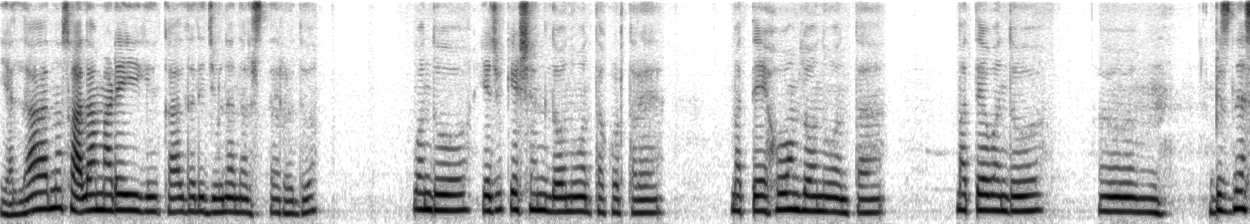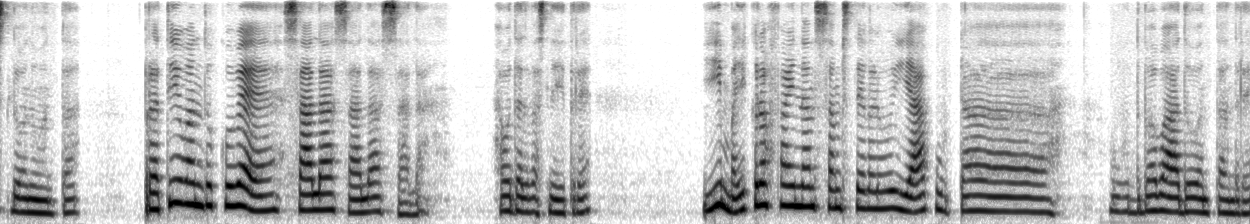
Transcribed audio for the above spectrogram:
ಎಲ್ಲನೂ ಸಾಲ ಮಾಡೇ ಈಗಿನ ಕಾಲದಲ್ಲಿ ಜೀವನ ನಡೆಸ್ತಾ ಇರೋದು. ಒಂದು ಎಜುಕೇಷನ್ ಲೋನು ಅಂತ ಕೊಡ್ತಾರೆ, ಮತ್ತು ಹೋಮ್ ಲೋನು ಅಂತ, ಮತ್ತು ಒಂದು ಬಿಸ್ನೆಸ್ ಲೋನು ಅಂತ. ಪ್ರತಿಯೊಂದಕ್ಕೂ ಸಾಲ ಸಾಲ ಸಾಲ. ಹೌದಲ್ವಾ ಸ್ನೇಹಿತರೆ? ಈ ಮೈಕ್ರೋ ಫೈನಾನ್ಸ್ ಸಂಸ್ಥೆಗಳು ಯಾಕೆ ಹುಟ್ಟ, ಉದ್ಭವ ಆದವು ಅಂತಂದರೆ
